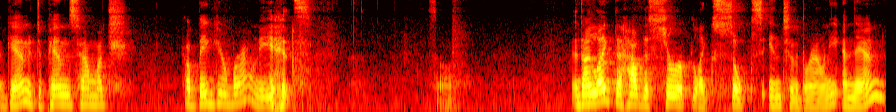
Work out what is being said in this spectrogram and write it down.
Again, it depends how much, how big your brownie is. So, and I like the how the syrup like soaks into the brownie. And then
